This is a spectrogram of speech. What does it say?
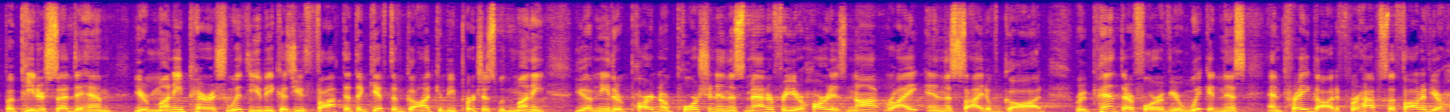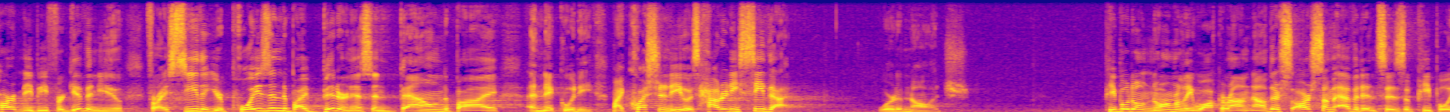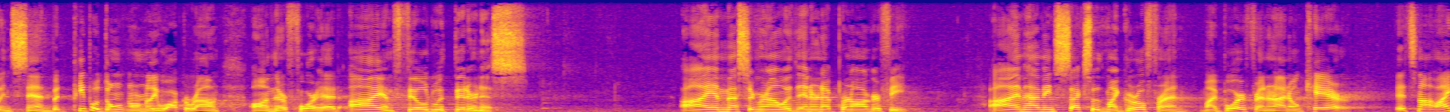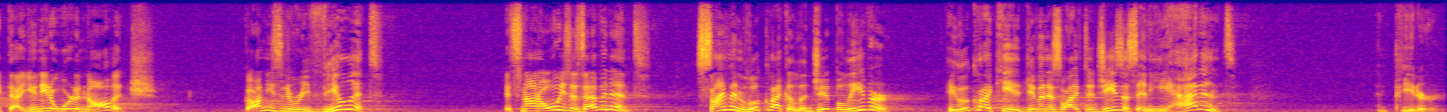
But Peter said to him, Your money perish with you because you thought that the gift of God could be purchased with money. You have neither part nor portion in this matter, for your heart is not right in the sight of God. Repent therefore of your wickedness and pray God, if perhaps the thought of your heart may be forgiven you, for I see that you're poisoned by bitterness and bound by iniquity. My question to you is how did he see that? Word of knowledge. People don't normally walk around. Now, there are some evidences of people in sin, but people don't normally walk around on their forehead, I am filled with bitterness. I am messing around with internet pornography. I'm having sex with my girlfriend, my boyfriend, and I don't care. It's not like that. You need a word of knowledge. God needs to reveal it. It's not always as evident. Simon looked like a legit believer. He looked like he had given his life to Jesus, and he hadn't. And Peter,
